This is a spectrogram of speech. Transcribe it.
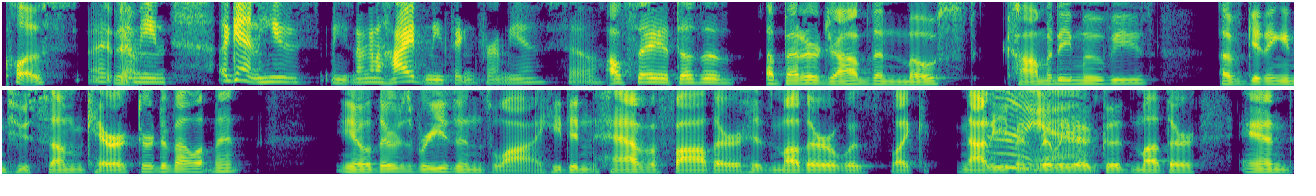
close. I, I mean, again, he's he's not going to hide anything from you. So I'll say it does a, a better job than most comedy movies of getting into some character development. You know, there's reasons why he didn't have a father. His mother was like not ah, even really yeah. a good mother. And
